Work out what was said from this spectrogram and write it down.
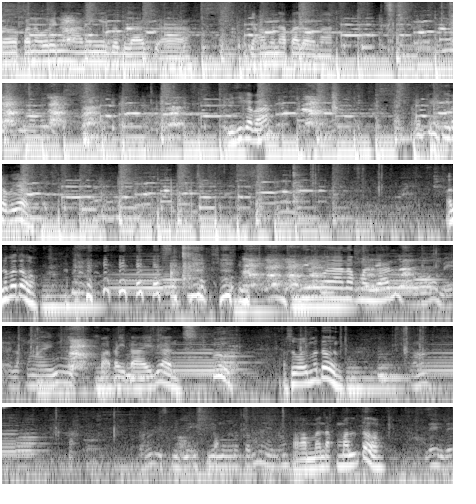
So panoorin yung aming i-vlog. Uh, diyan ka muna Paloma. Busy ka ba? Ay, titira ba yan? Ano ba to? Hindi mo mananakmal yan? Oo, may anak nga yun. Patay tayo dyan. Pasukay mo dun. Ha? Islim na islim ang motor na yun. no? Baka manakmal to. Hindi, hindi.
